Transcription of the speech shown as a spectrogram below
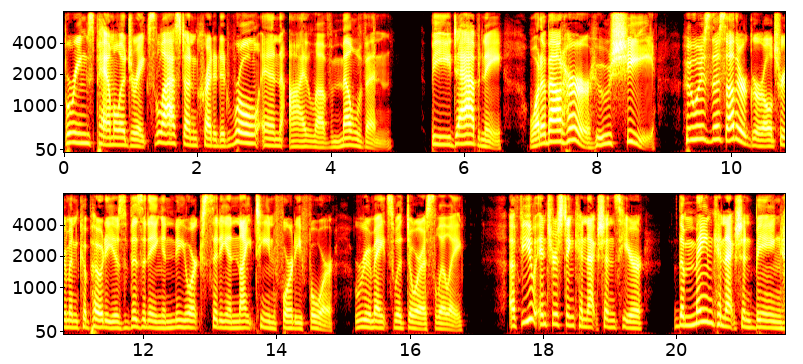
brings Pamela Drake's last uncredited role in I Love Melvin. B. Dabney what about her? Who's she? Who is this other girl Truman Capote is visiting in New York City in 1944, roommates with Doris Lilly? A few interesting connections here. The main connection being,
